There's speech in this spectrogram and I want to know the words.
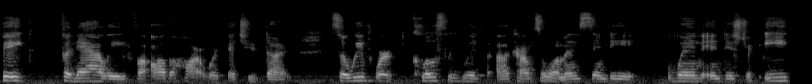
big finale for all the hard work that you've done. So we've worked closely with uh, Councilwoman Cyndi Nguyen in District E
